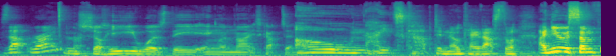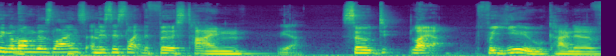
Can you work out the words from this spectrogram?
Is that right? No. So he was the England Knights captain. Oh, Knights captain. Okay, that's the one. I knew it was something along those lines. And is this like the first time? Yeah. So d- like for you, kind of.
